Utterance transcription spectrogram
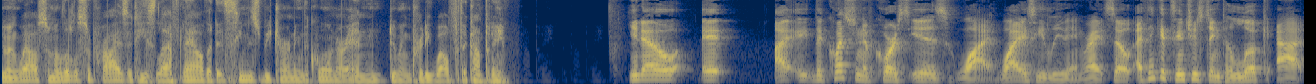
doing well. So I'm a little surprised that he's left now that it seems to be turning the corner and doing pretty well for the company. You know, it I the question of course is why? Why is he leaving, right? So I think it's interesting to look at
